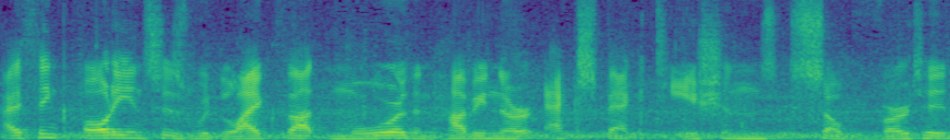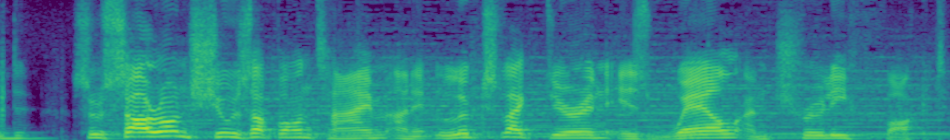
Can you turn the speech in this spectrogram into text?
I think audiences would like that more than having their expectations subverted. So Sauron shows up on time, and it looks like Durin is well and truly fucked,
